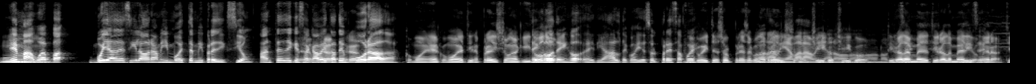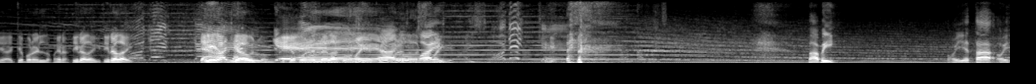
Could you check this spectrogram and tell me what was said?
Es más, Mm. voy a, va- voy a decir ahora mismo, esta es mi predicción. Antes de que se acabe esta temporada, ¿Cómo es? ¿Cómo es? ¿Tienes predicción aquí tengo, todo? tengo, eh, diablo, te cogí de sorpresa, Me fue. cogiste sorpresa con la Mala predicción, mía, chico, no, chico. no, no, tírala en medio, tírala en medio. Mira, tía, hay que ponerlo. Mira, tírala ahí, tírala ahí. Tía, diablo. Hay que ponerle la coma hay que ponerle la coma. Papi, hoy está, hoy,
